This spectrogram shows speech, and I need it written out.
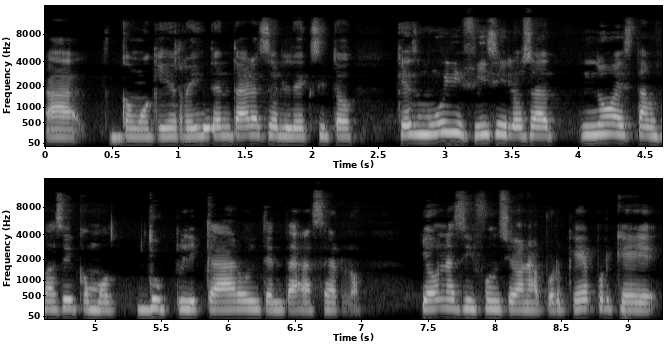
a como que reintentar hacer el éxito, que es muy difícil, o sea, no es tan fácil como duplicar o intentar hacerlo. Y aún así funciona. ¿Por qué? Porque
